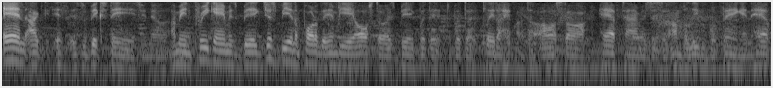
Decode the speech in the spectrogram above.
and I, it's, it's a big stage, you know. I mean, pregame is big. Just being a part of the NBA All Star is big, but the, but the play the, the All Star halftime is just an unbelievable thing. And have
